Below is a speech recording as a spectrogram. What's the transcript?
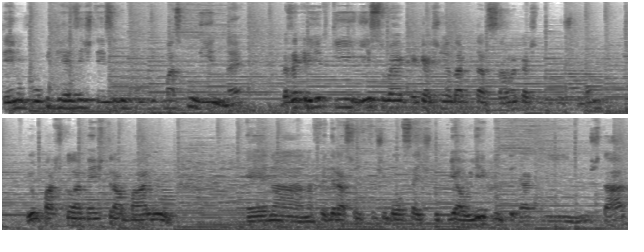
tendo um pouco de resistência do público masculino, né? Mas acredito que isso é, é questão de adaptação, é questão de costume. Eu particularmente trabalho é, na, na Federação de Futebol 7 do Piauí, aqui, aqui estado,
